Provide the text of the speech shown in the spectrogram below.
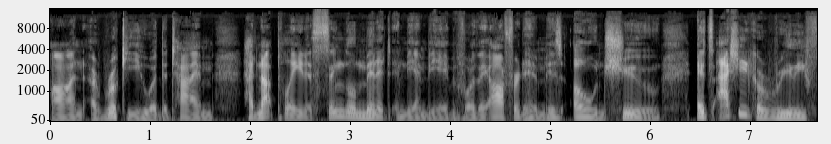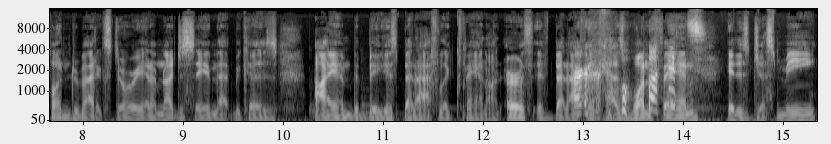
on a rookie who at the time had not played a single minute in the NBA before they offered him his own shoe. It's actually like a really fun, dramatic story. And I'm not just saying that because I am the biggest Ben Affleck fan on earth. If Ben Affleck has one fan, it is just me.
